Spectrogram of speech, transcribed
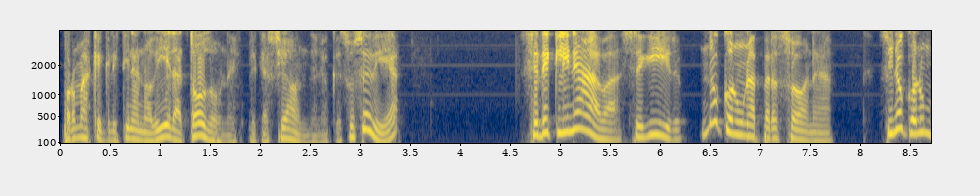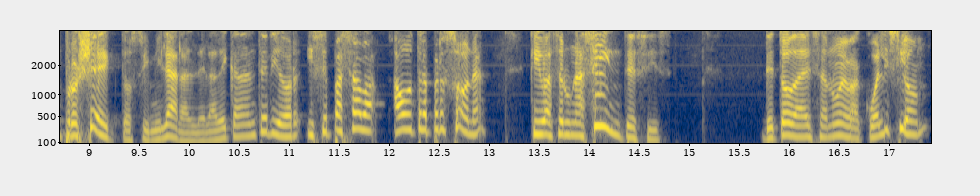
por más que Cristina no diera toda una explicación de lo que sucedía, se declinaba seguir no con una persona, sino con un proyecto similar al de la década anterior y se pasaba a otra persona que iba a hacer una síntesis de toda esa nueva coalición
